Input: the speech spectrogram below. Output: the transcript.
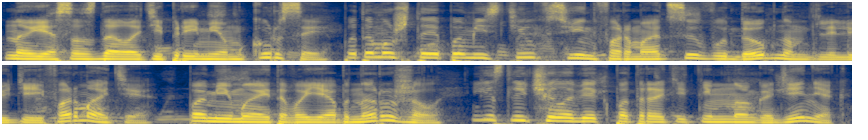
Но я создал эти премиум-курсы, потому что я поместил всю информацию в удобном для людей формате. Помимо этого я обнаружил, если человек потратит немного денег,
